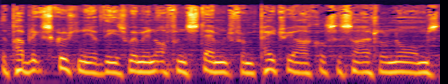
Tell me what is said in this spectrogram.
The public scrutiny of these women often stemmed from patriarchal societal norms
